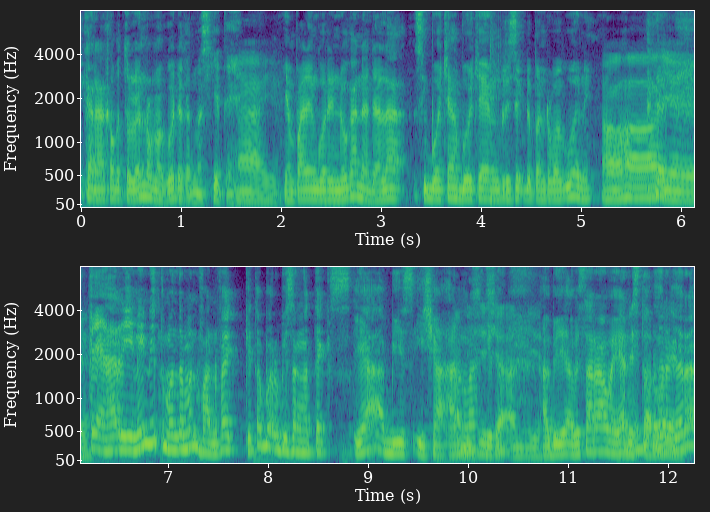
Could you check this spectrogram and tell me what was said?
karena kebetulan rumah gue dekat masjid ya. Ah, iya. Yang paling gue rindukan adalah si bocah-bocah yang berisik depan rumah gue nih. Oh, iya iya. Kayak hari ini nih teman-teman fun fact kita baru bisa ngetek ya abis isyaan lah Habis gitu. isyaan, iya. Abis abis taraweh Habis itu taraweh. gara-gara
